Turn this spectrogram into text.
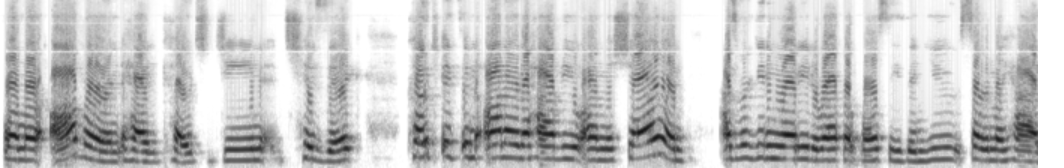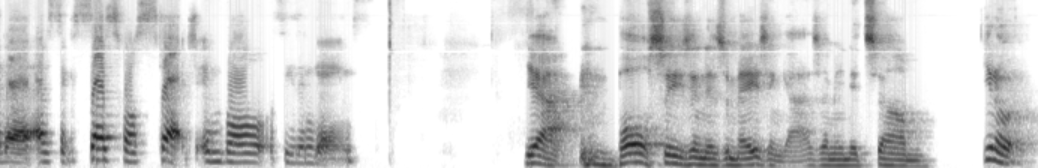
former Auburn head coach Gene Chizik. Coach, it's an honor to have you on the show. And as we're getting ready to wrap up bowl season, you certainly had a, a successful stretch in bowl season games. Yeah, bowl season is amazing, guys. I mean, it's um, you know,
